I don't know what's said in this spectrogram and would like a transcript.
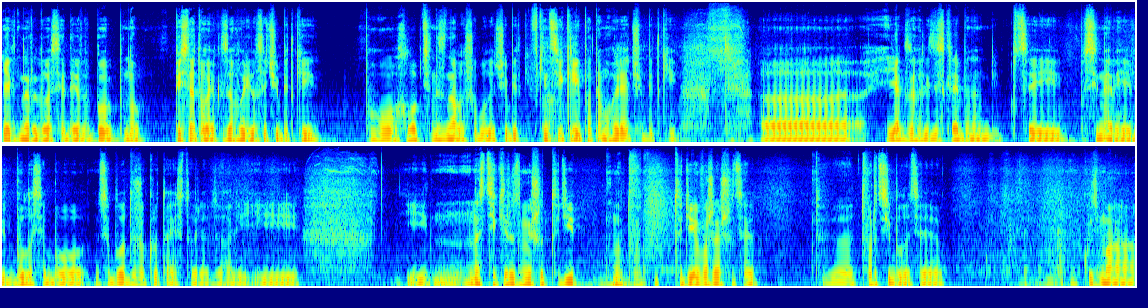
як на Рудосі, де бо ну, після того, як загорілися чобітки. Бо хлопці не знали, що будуть чобітки. В кінці кліпа там горять чобітки. Е, Як взагалі зі Скребіном ця синергія відбулася? Бо це була дуже крута історія взагалі. І і настільки розумію, що тоді ну, тоді я вважаю, що це творці були. Це Кузьма,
